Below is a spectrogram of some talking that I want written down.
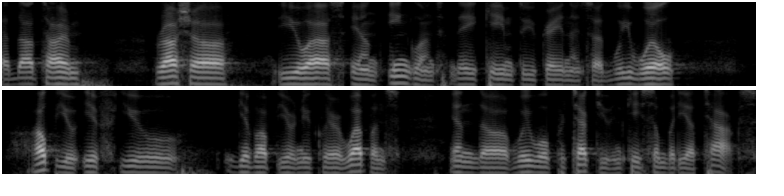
at that time, Russia, U.S., and England they came to Ukraine and said, "We will help you if you give up your nuclear weapons, and uh, we will protect you in case somebody attacks.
